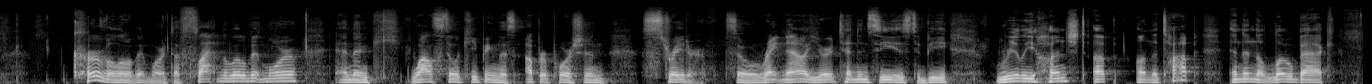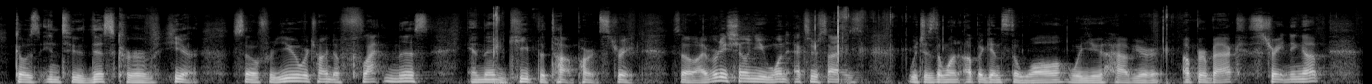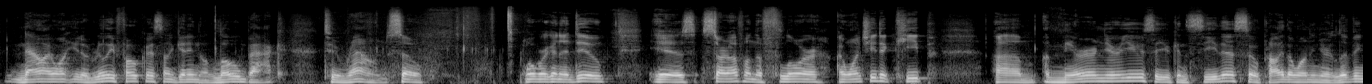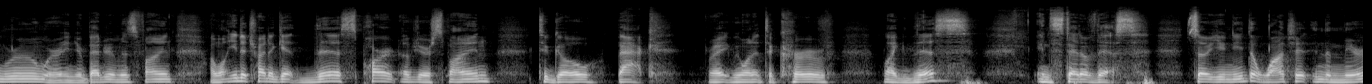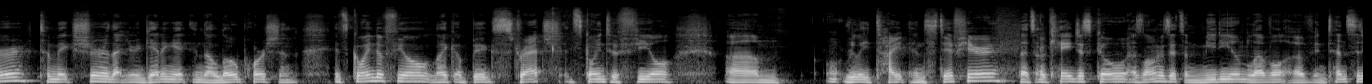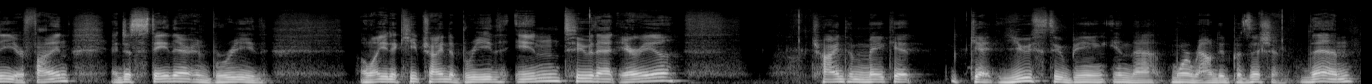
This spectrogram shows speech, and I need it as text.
curve a little bit more, to flatten a little bit more, and then while still keeping this upper portion straighter. So right now your tendency is to be really hunched up on the top and then the low back goes into this curve here. So for you, we're trying to flatten this and then keep the top part straight. So I've already shown you one exercise, which is the one up against the wall where you have your upper back straightening up. Now I want you to really focus on getting the low back to round. So what we're gonna do is start off on the floor. I want you to keep um, a mirror near you so you can see this. So probably the one in your living room or in your bedroom is fine. I want you to try to get this part of your spine to go back right? We want it to curve like this instead of this. So you need to watch it in the mirror to make sure that you're getting it in the low portion. It's going to feel like a big stretch. It's going to feel um, really tight and stiff here. That's okay. Just go as long as it's a medium level of intensity, you're fine. And just stay there and breathe. I want you to keep trying to breathe into that area, trying to make it get used to being in that more rounded position. Then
